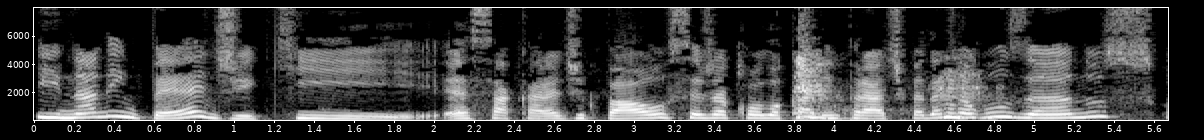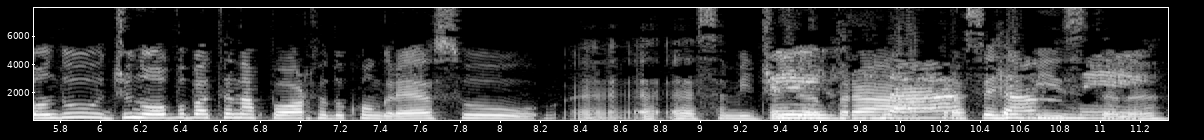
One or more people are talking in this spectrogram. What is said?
E nada impede que essa cara de pau seja colocada em prática daqui a alguns anos, quando de novo bater na porta do Congresso é, é essa medida para ser revista, né?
